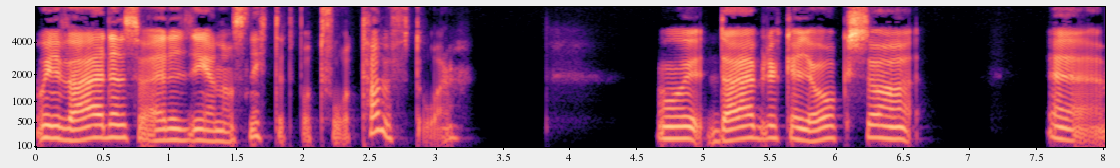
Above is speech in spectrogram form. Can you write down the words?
Och i världen så är det genomsnittet på två och ett halvt år. Och där brukar jag också eh,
